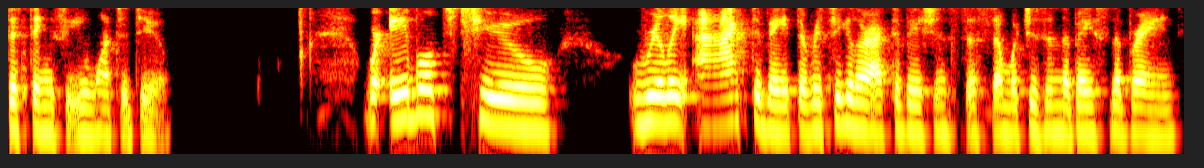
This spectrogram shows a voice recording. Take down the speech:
the things that you want to do. We're able to really activate the reticular activation system, which is in the base of the brain,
